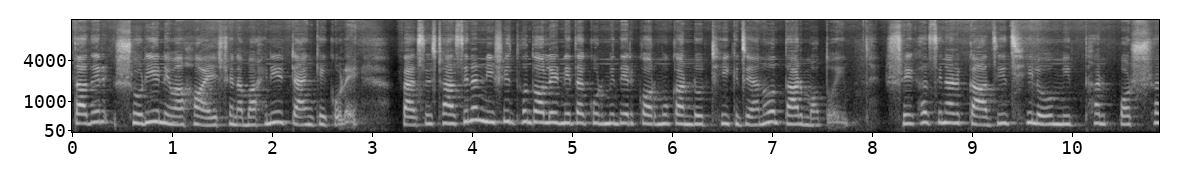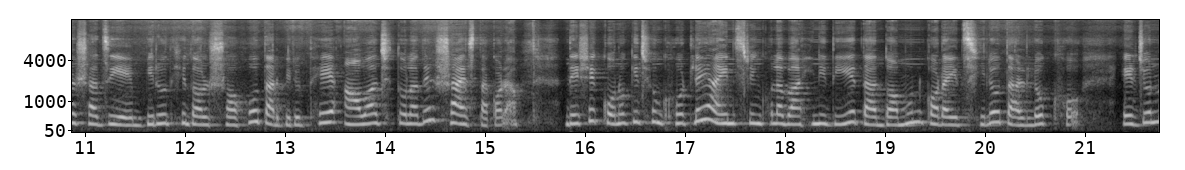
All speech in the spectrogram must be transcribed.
তাদের সরিয়ে নেওয়া হয় সেনাবাহিনীর ট্যাঙ্কে করে। ফ্যাসিস্ট হাসিনা নিষিদ্ধ দলের নেতাকর্মীদের কর্মকাণ্ড ঠিক যেন তার মতোই। শেখ হাসিনার কাজই ছিল মিথ্যার পশ্চা সাজিয়ে বিরোধী দল সহ তার বিরুদ্ধে আওয়াজ তোলাদের সায়স্তা করা। দেশে কোনো কিছু ঘটলেই আইন শৃঙ্খলা বাহিনী দিয়ে তা দমন করাই ছিল তার লক্ষ্য। এর জন্য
